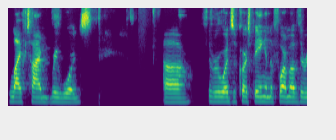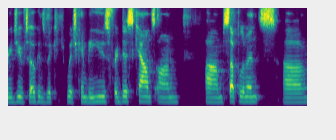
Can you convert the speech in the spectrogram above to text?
lifetime rewards. Uh, the rewards, of course, being in the form of the Rejuve tokens, which, which can be used for discounts on um, supplements, uh,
